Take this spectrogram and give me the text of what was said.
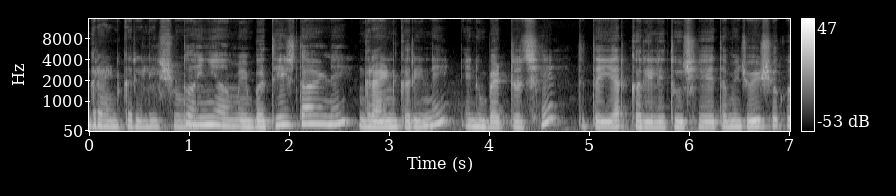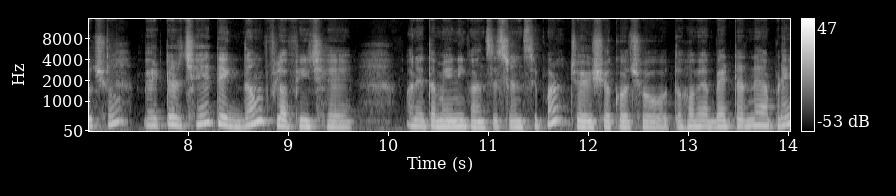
ગ્રાઇન્ડ કરી લઈશું. તો અહીંયા અમે બધી જ દાળને ગ્રાઇન્ડ કરીને એનું બેટર છે તે તૈયાર કરી લીધું છે. તમે જોઈ શકો છો, બેટર છે તે એકદમ ફ્લફી છે અને તમે એની કન્સિસ્ટન્સી પણ જોઈ શકો છો. તો હવે આ બેટરને આપણે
